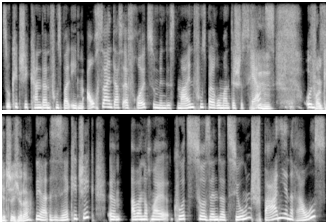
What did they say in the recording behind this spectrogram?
So kitschig kann dann Fußball eben auch sein. Das erfreut zumindest mein fußballromantisches Herz. Und, Voll kitschig, oder? Ja, sehr kitschig. Ähm, aber nochmal kurz zur Sensation. Spanien raus,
